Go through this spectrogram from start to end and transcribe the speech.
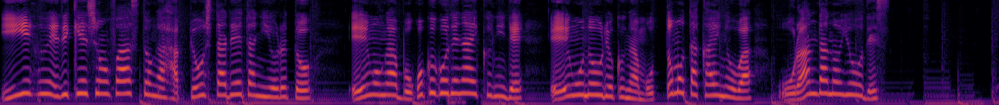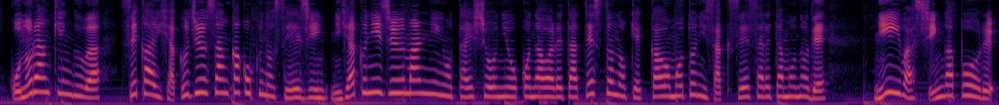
EF エディケーションファーストが発表したデータによると英語が母国語でない国で英語能力が最も高いのはオランダのようですこのランキングは世界113カ国の成人220万人を対象に行われたテストの結果をもとに作成されたもので2位はシンガポール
